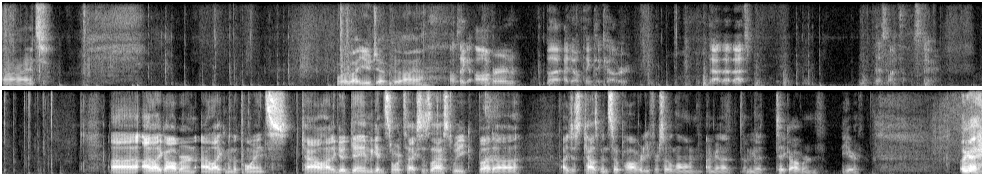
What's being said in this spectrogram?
All right. What about you, Jebediah? I'll take Auburn, but I don't think they cover. That that that's that's my thoughts there. Uh, I like Auburn. I like them in the points. Cal had a good game against North Texas last week, but uh, I just Cal's been so poverty for so long. I'm gonna I'm gonna take Auburn here. Okay,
